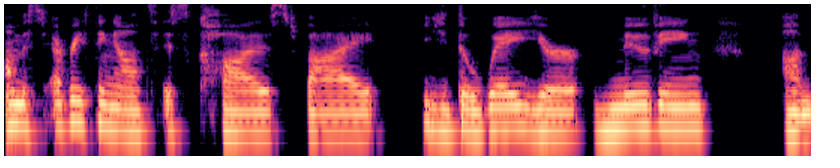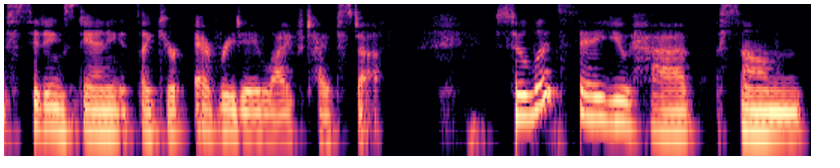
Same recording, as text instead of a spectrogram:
almost everything else is caused by the way you're moving, um, sitting, standing. It's like your everyday life type stuff. So let's say you have some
